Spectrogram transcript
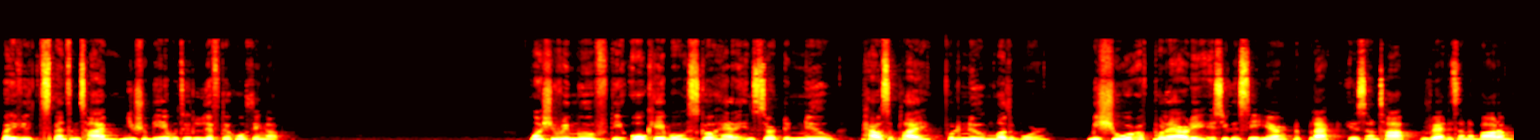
but if you spend some time, you should be able to lift the whole thing up. Once you remove the old cables, go ahead and insert the new power supply for the new motherboard. Be sure of polarity, as you can see here, the black is on top, red is on the bottom.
